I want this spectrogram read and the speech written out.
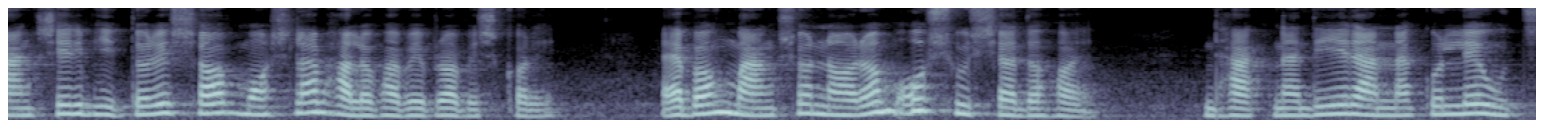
মাংসের ভিতরে সব মশলা ভালোভাবে প্রবেশ করে এবং মাংস নরম ও সুস্বাদু হয়। ঢাকনা দিয়ে রান্না করলে উচ্চ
